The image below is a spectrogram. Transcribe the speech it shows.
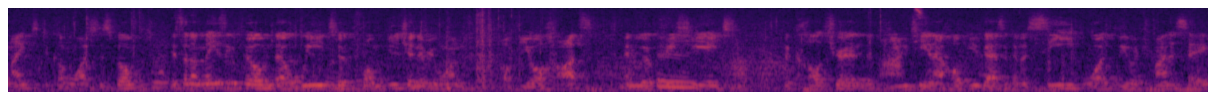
night to come watch this film. It's an amazing film that we took from each and every one of your hearts, and we appreciate mm. the culture and the beauty, and I hope you guys are going to see what we were trying to say.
